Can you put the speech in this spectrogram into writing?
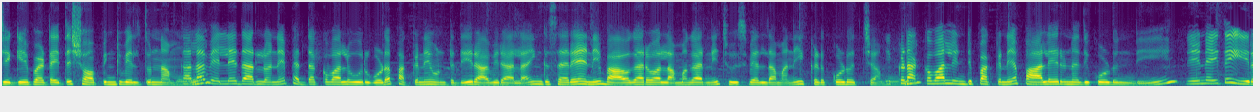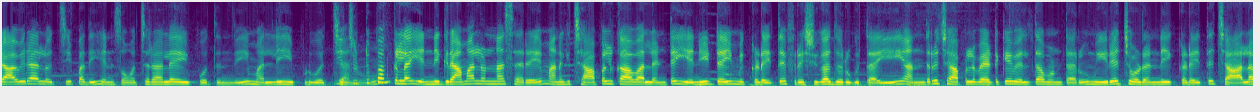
జగ్గేపేట అయితే షాపింగ్కి వెళ్తున్నాము. అలా వెళ్ళే దారిలోనే పెద్దక్క వాళ్ళ ఊరు కూడా పక్కనే ఉంటది రావిరాల ఇంకా సరే అని బావగారు వాళ్ళ అమ్మగారిని చూసి వెళ్దామని ఇక్కడికి కూడా వచ్చాము. ఇక్కడ అక్క వాళ్ళ ఇంటి పక్కనే పాలేరు నది కూడా ఉంది. నేనైతే ఈ రావిరాలు వచ్చి పదిహేను సంవత్సరాలే అయిపోతుంది మళ్ళీ ఇప్పుడు వచ్చాను. చుట్టుపక్కల ఎన్ని గ్రామాలు ఉన్నా సరే మనకి చేపలు కావాలంటే ఎనీ టైం ఇక్కడైతే ఫ్రెష్గా దొరుకుతాయి. అందరూ చేపల వేటకే వెళ్తా ఉంటారు. మీరే చూడండి ఇక్కడైతే చాలా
